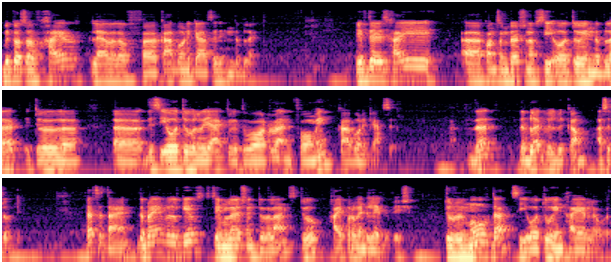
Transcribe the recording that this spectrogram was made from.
because of higher level of uh, carbonic acid in the blood. If there is high uh, concentration of CO2 in the blood, it will uh, uh, the CO2 will react with water and forming carbonic acid. That the blood will become acidotic. That's the time the brain will give stimulation to the lungs to hyperventilate the patient to remove the CO2 in higher level.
